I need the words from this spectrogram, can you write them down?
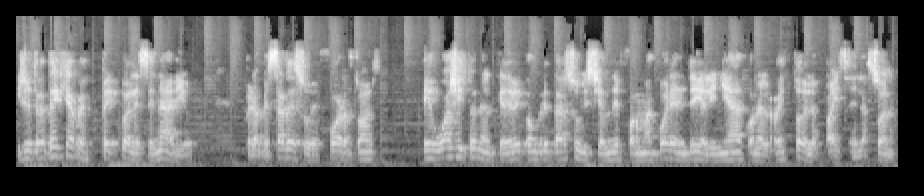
y su estrategia respecto al escenario, pero a pesar de sus esfuerzos, es Washington el que debe concretar su visión de forma coherente y alineada con el resto de los países de la zona.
